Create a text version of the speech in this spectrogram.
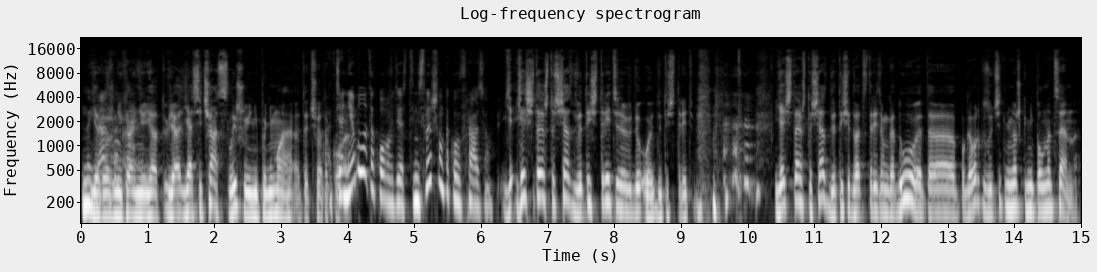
Ну, Я даже никогда не... Я, я, я сейчас слышу и не понимаю, это что А такое. у тебя не было такого в детстве? Ты не слышал такую фразу? Я, я считаю, что сейчас, в 2003... в- Ой, 2003... Я считаю, что сейчас, в 2023 году, эта поговорка звучит немножко неполноценно.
